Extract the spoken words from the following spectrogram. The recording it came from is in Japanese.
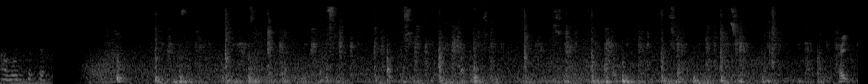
あもうちょっと。はい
